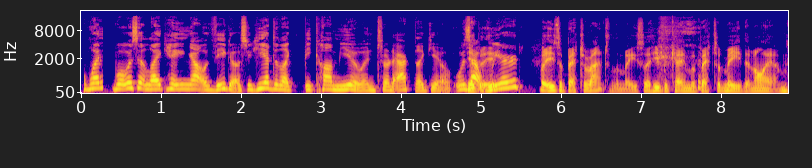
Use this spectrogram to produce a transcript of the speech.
when what was it like hanging out with Viggo? So he had to like become you and sort of act like you. Was Yeah, that but he- weird? But he's a better actor than me, so he became a better me than I am.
